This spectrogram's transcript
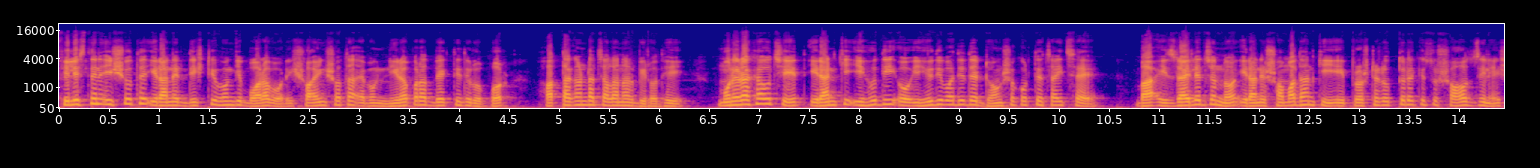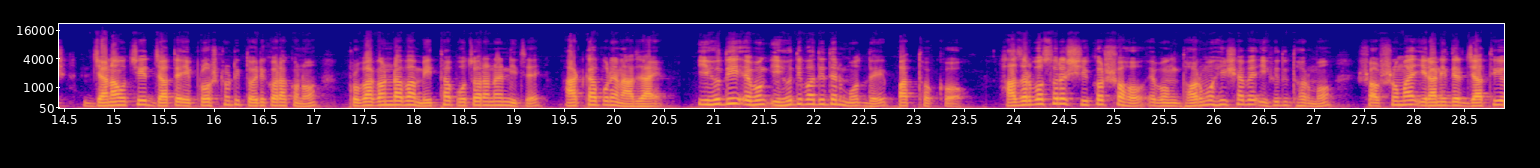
ফিলিস্তিন ইস্যুতে ইরানের দৃষ্টিভঙ্গি বরাবরই সহিংসতা এবং নিরাপরাধ ব্যক্তিদের উপর হত্যাকাণ্ড চালানোর বিরোধী। মনে রাখা উচিত, ইরান কি ইহুদি ও ইহুদিবাদীদের ধ্বংস করতে চাইছে? বা ইসরায়েলের জন্য ইরানের সমাধান কি? এই প্রশ্নের উত্তরে কিছু সহজ জিনিস জানা উচিত যাতে এই প্রশ্নটি তৈরি করা কোনো প্রভাগণ্ডা বা মিথ্যা প্রচারণার নিচে আটকা পড়ে না যায়। ইহুদি এবং ইহুদিবাদীদের মধ্যে পার্থক্য। হাজার বছরের শিকড় সহ এবং ধর্ম হিসাবে ইহুদি ধর্ম সবসময় ইরানিদের জাতীয়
